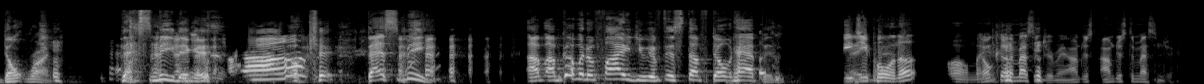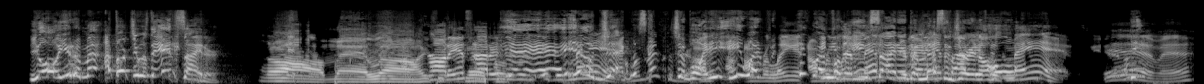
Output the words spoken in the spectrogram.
don't run. That's me, nigga. okay, that's me. I'm, I'm coming to find you if this stuff don't happen. EG Hey, pulling up? Oh man. Don't kill the messenger, man. I'm just I'm just a messenger. Yo, oh, you the ma- I thought you was the insider. Oh man, wow. No, the insiders. Yeah, yeah, yeah, yo, Jack, what's up your boy? He he I'm went, relaying- he I'm went from relaying- insider to messenger in a Insider is his whole. man. Yeah, man.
